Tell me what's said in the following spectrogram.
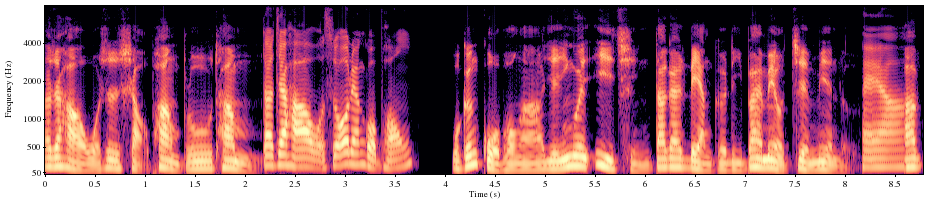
大家好，我是小胖 Blue Tom。大家好，我是欧良果鹏。我跟果鹏啊，也因为疫情，大概两个礼拜没有见面了。哎呀，啊，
